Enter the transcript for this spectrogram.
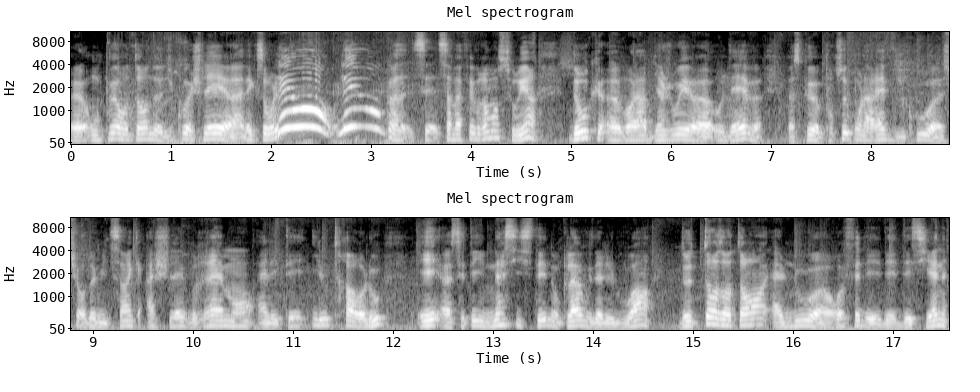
euh, on peut entendre du coup Ashley avec son Léon Léon Ça m'a fait vraiment sourire. Donc voilà, bien joué au dev. Parce que pour ceux qui ont la rêve du coup sur 2005, Ashley vraiment, elle était ultra relou. Et c'était une assistée. Donc là, vous allez le voir, de temps en temps, elle nous euh, refait des, siennes,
